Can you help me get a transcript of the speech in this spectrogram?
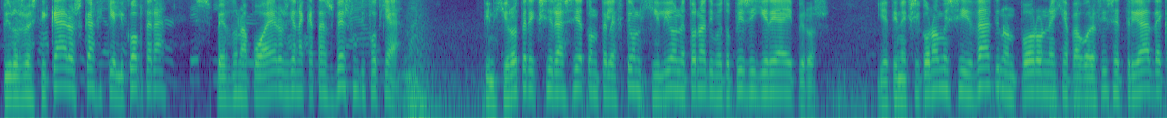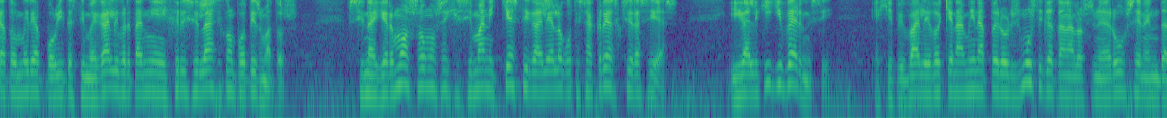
Πυροσβεστικά αεροσκάφη και ελικόπτερα σπέβδουν από αέρος για να κατασβέσουν τη φωτιά. Την χειρότερη ξηρασία των τελευταίων χιλίων ετών αντιμετωπίζει η γυραιά Ήπειρος. Για την εξοικονόμηση υδάτινων πόρων έχει απαγορευτεί σε 30 εκατομμύρια πολίτες στη Μεγάλη Βρετανία η χρήση λάστιχων ποτίσματος. Συναγερμός όμως έχει σημάνει και στη Γαλλία λόγω της ακραίας ξηρασίας. Η γαλλική κυβέρνηση έχει επιβάλει εδώ και ένα μήνα περιορισμούς στην κατανάλωση νερού σε 93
